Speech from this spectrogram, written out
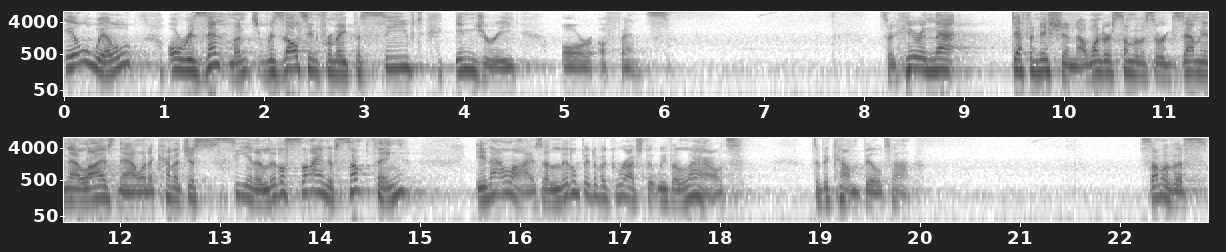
ill will or resentment resulting from a perceived injury or offense. So, here in that definition, I wonder if some of us are examining our lives now and are kind of just seeing a little sign of something in our lives, a little bit of a grudge that we've allowed to become built up. Some of us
